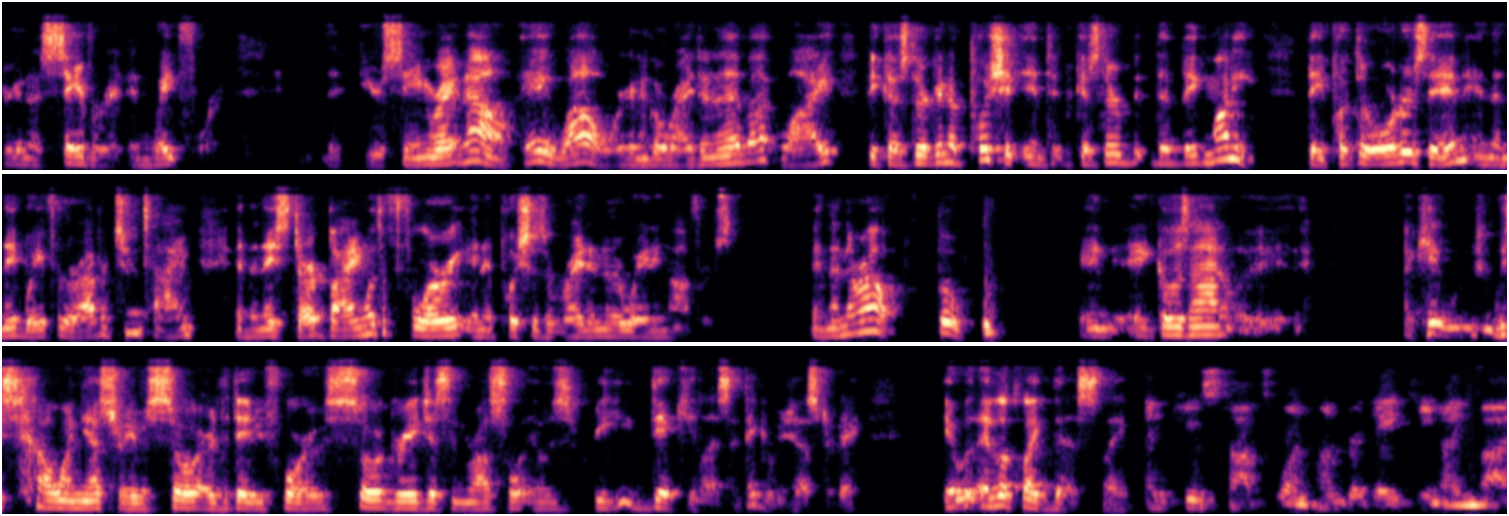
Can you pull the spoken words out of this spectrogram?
you're gonna savor it and wait for it. You're seeing right now, hey, wow, we're gonna go right into that. Why? Because they're gonna push it into because they're the big money. They put their orders in and then they wait for their opportune time and then they start buying with a flurry and it pushes it right into their waiting offers. And then they're out. Boom. And it goes on. I can't, we saw one yesterday, it was so, or the day before, it was so egregious in Russell, it was ridiculous. I think it was yesterday. It, it looked like this, like, And Q stocks one hundred eighty-nine buy.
